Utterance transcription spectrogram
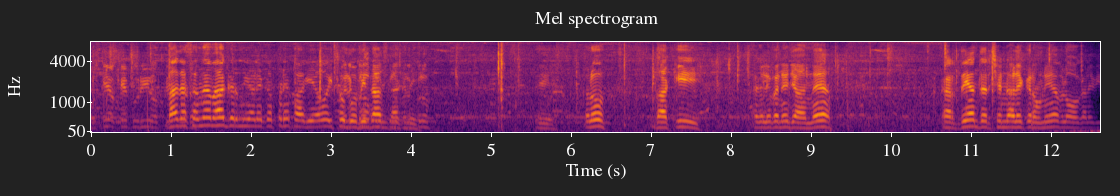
ਓਕੇ ਓਕੇ ਪੂਰੀ ਓਕੇ ਮੈਂ ਦੱਸਣ ਦਾ ਮੈਂ ਗਰਮੀ ਵਾਲੇ ਕੱਪੜੇ ਪਾ ਕੇ ਆਓ ਇੱਥੋਂ ਗੋਬਿੰਦ ਤੱਕ ਦੇ। ਤੇ ਚਲੋ ਬਾਕੀ ਅਗਲੇ ਬੰਨੇ ਜਾਣਦੇ ਆ। ਕਰਦੇ ਆ ਦਰਸ਼ਨ ਨਾਲੇ ਕਰਾਉਨੇ ਆ ਵਲੌਗ ਵਾਲੇ ਵੀ।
